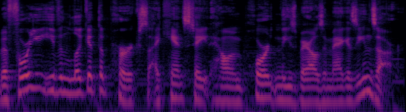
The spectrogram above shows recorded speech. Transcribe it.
Before you even look at the perks, I can't state how important these barrels and magazines are.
